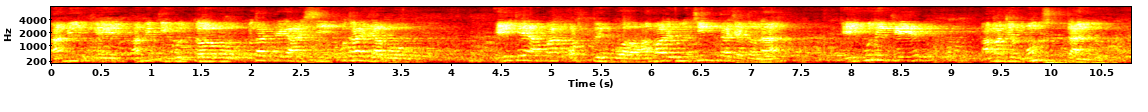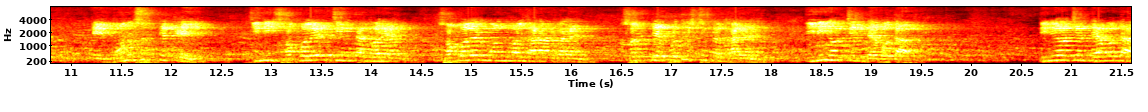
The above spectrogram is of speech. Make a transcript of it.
আমি কে? আমি কি করতে হবে? কোথা থেকে আসি? কোথায় যাব? এই যে আমার কর্তব্য, আমার এগুলি চিন্তা চেতনা, এইগুলিকে আমাকে মনুষ্যত্ব আনলো। এই মনুষ্যত্বকে যিনি সকলের চিন্তা করেন সকলের মঙ্গল ধারণ করেন, সত্যে প্রতিষ্ঠিত করেন তিনি হচ্ছেন দেবতা। তিনি হচ্ছেন দেবতা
